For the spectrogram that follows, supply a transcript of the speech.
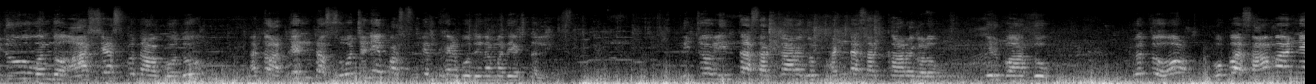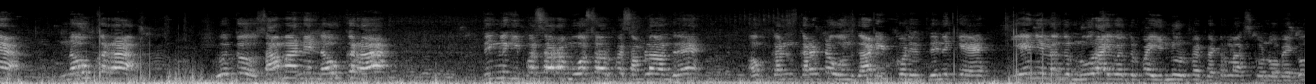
ಇದು ಒಂದು ಹಾಸ್ಯಾಸ್ಪದ ಆಗ್ಬೋದು ಅಥವಾ ಅತ್ಯಂತ ಶೋಚನೀಯ ಪರಿಸ್ಥಿತಿ ಅಂತ ಹೇಳ್ಬೋದು ನಮ್ಮ ದೇಶದಲ್ಲಿ. ನಿಜವಾಗ್ಲೂ ಇಂಥ ಸರ್ಕಾರಗಳು ಖಂಡ ಸರ್ಕಾರಗಳು ಇರಬಾರ್ದು. ಇವತ್ತು ಒಬ್ಬ ಸಾಮಾನ್ಯ ನೌಕರ, ಇವತ್ತು ಸಾಮಾನ್ಯ ನೌಕರ ತಿಂಗಳಿಗೆ ಇಪ್ಪತ್ತು ಸಾವಿರ, ಮೂವತ್ತು ಸಾವಿರ ರೂಪಾಯಿ ಸಂಬಳ ಅಂದ್ರೆ ಅವ್ನು ಕನ್ ಕರೆಕ್ಟ್ ಒಂದು ಗಾಡಿ ಇಟ್ಕೊಂಡಿದ್ದ ದಿನಕ್ಕೆ ಏನಿಲ್ಲ ಅಂದ್ರೆ ನೂರ ಐವತ್ತು ರೂಪಾಯಿ, ಇನ್ನೂರು ರೂಪಾಯಿ ಪೆಟ್ರೋಲ್ ಹಾಕ್ಸ್ಕೊಂಡು ಹೋಗ್ಬೇಕು.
